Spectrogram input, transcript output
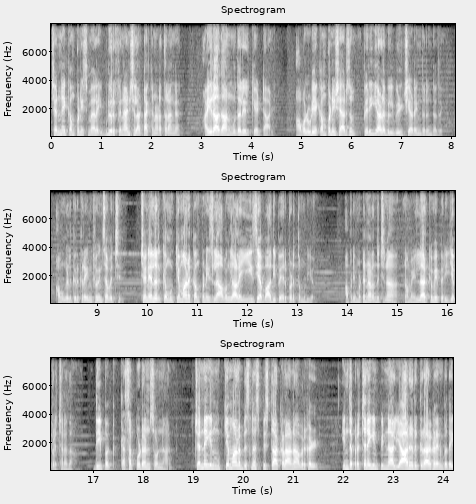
சென்னை கம்பெனிஸ் மேலே இப்படி ஒரு ஃபினான்ஷியல் அட்டாக் நடத்துகிறாங்க ஐரா தான் முதலில் கேட்டாள். அவளுடைய கம்பெனி ஷேர்ஸும் பெரிய அளவில் வீழ்ச்சி அடைந்திருந்தது. அவங்களுக்கு இருக்கிற இன்ஃப்ளூயன்ஸை வச்சு சென்னையில் இருக்க முக்கியமான கம்பெனிஸில் அவங்களால ஈஸியாக பாதிப்பை ஏற்படுத்த முடியும். அப்படி மட்டும் நடந்துச்சுன்னா நம்ம எல்லாருக்குமே பெரிய பிரச்சனை தான். தீபக் கசப்புடன் சொன்னான். சென்னையின் முக்கியமான பிஸ்னஸ் பிஸ்தாக்களான அவர்கள் இந்த பிரச்சனையின் பின்னால் யார் இருக்கிறார்கள் என்பதை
